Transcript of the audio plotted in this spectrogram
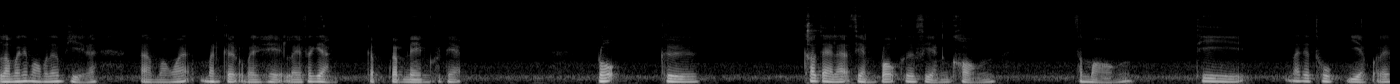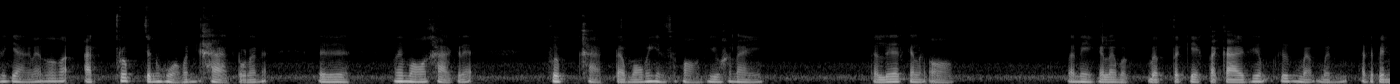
เราไม่ได้มองเป็นเรื่องผีนะอ่ามองว่ามันเกิดอุบัติเหตุอะไรสักอย่าง กับกับเนนคนเนี้ยโปรคือเข้าใจแล้วเสียงโปรคือเสียงของสมองที่น่าจะถูกเหยียบอะไรสักอย่างแล้วก็อัดฟึบจนหัวมันขาดตรงนั้นอะเออ ไม่มองว่าขาดก็ได้ฟึบขาดแต่มองไม่เห็นสมองที่อยู่ข้างใน แต่เลือดกำลังออก แล้วเนกำลังแบบแบบตะเกียกตะกายเพื่อเพื่อแบบเหมือนอาจจะเป็น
